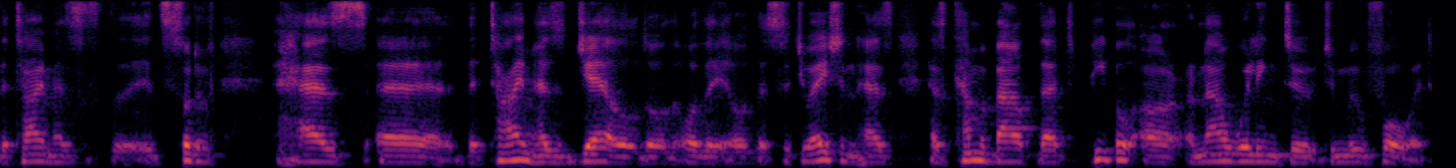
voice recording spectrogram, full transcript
the time has it's sort of has uh, the time has gelled or, or the or the situation has has come about that people are, are now willing to to move forward.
